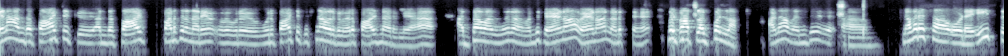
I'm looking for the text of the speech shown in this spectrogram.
ஏன்னா அந்த பாட்டுக்கு அந்த பாட் படத்துல நிறைய ஒரு ஒரு பாட்டு கிருஷ்ணா அவர்கள் வேற பாடினாரு இல்லையா? அதான் வந்து நான் வந்து வேணாம் வேணாம் நடத்தேன் பட் வா பிளக் பண்ணலாம். ஆனா வந்து நவரசாவோட எயித்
